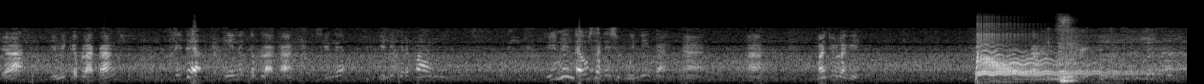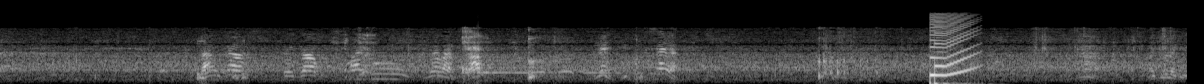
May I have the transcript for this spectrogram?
ya. Ini ke belakang. Tidak, ini ke belakang. Sini, ini ke depan. Ini tidak usah disembunyikan. Nah, nah, maju lagi. Langkah, tegap, maju, jalan. Up. Nih, ikuti saya. Nah, maju lagi.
